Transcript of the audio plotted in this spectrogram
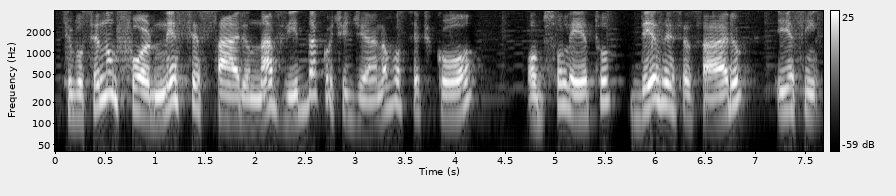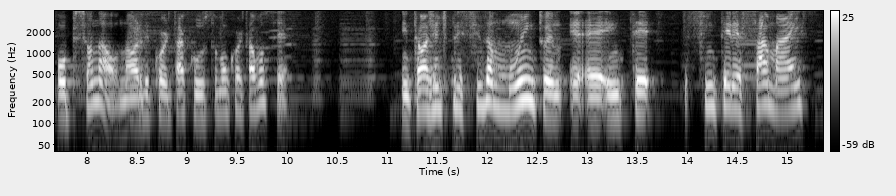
Se você não for necessário na vida cotidiana, você ficou obsoleto, desnecessário e assim, opcional. Na hora de cortar custo, vão cortar você. Então a gente precisa muito em, em, é, em ter, se interessar mais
